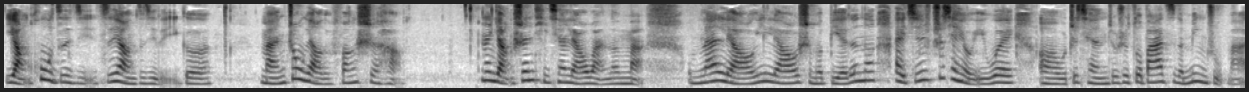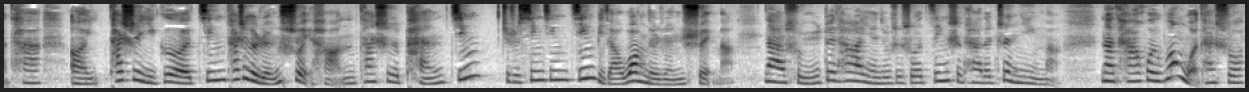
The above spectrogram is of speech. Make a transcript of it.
养护自己、滋养自己的一个。蛮重要的方式哈，那养生提前聊完了嘛，我们来聊一聊什么别的呢？哎，其实之前有一位呃，我之前就是做八字的命主嘛，他呃，他是一个金，他是个人水哈，他是盘金，就是心金金比较旺的人水嘛，那属于对他而言就是说金是他的正印嘛，那他会问我，他说，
